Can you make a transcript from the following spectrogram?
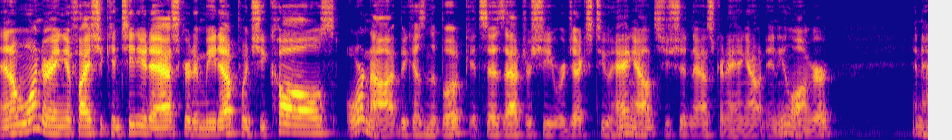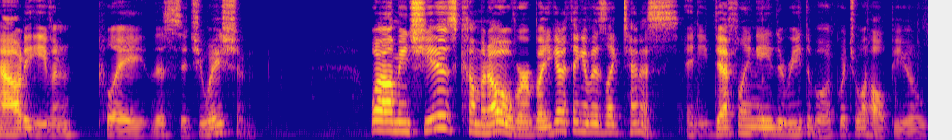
And I'm wondering if I should continue to ask her to meet up when she calls or not, because in the book it says after she rejects two hangouts, you shouldn't ask her to hang out any longer, and how to even play this situation. Well, I mean, she is coming over, but you got to think of it as like tennis, and you definitely need to read the book, which will help you.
